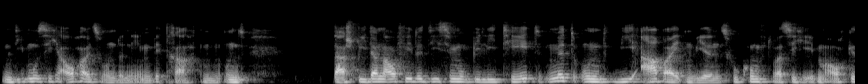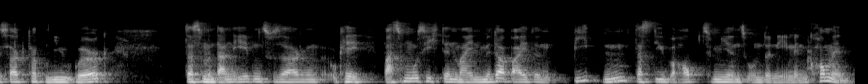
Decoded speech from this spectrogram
Und die muss ich auch als Unternehmen betrachten. Und da spielt dann auch wieder diese Mobilität mit und wie arbeiten wir in Zukunft, was ich eben auch gesagt habe, New Work, dass man dann eben zu sagen, okay, was muss ich denn meinen Mitarbeitern bieten, dass die überhaupt zu mir ins Unternehmen kommen?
